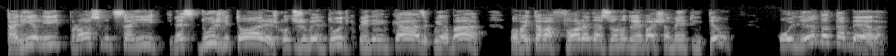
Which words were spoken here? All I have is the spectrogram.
estaria ali próximo de sair. Tivesse duas vitórias contra o Juventude, que perdeu em casa, Cuiabá, o Havaí estava fora da zona do rebaixamento. Então, olhando a tabela,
